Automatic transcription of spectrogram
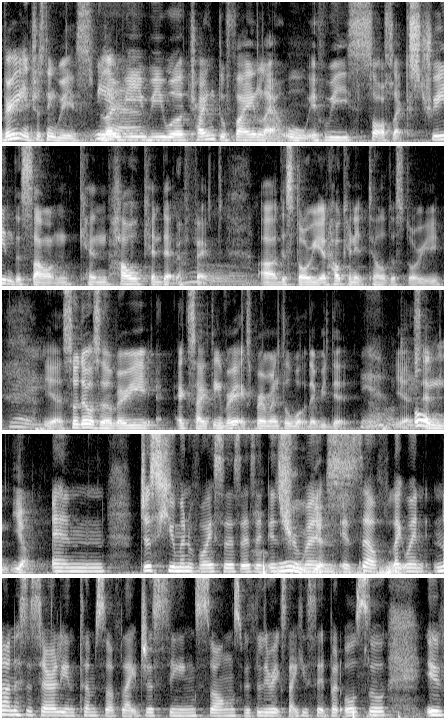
very interesting ways. Like we, we were trying to find like oh if we sort of like strain the sound, can how can that affect uh, the story and how can it tell the story? Right. Yeah, so that was a very exciting, very experimental work that we did. Yeah. Oh, Yes, Oh. and yeah, and just human voices as an instrument yes. itself like when not necessarily in terms of like just singing songs with lyrics like he said but also if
